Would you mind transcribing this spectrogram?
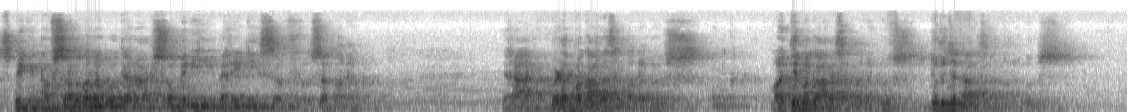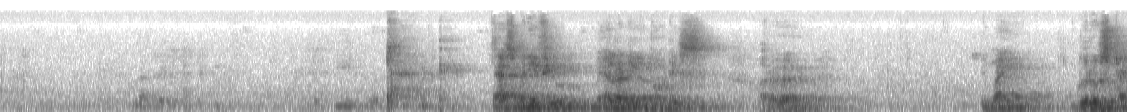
Speaking of Sarvalaghu, there are so many varieties of Sarvalaghu. There are Vilambakala Sarvalaghus, Madhyamakala Sarvalaghus, Durutakala Sarvalaghus. As many of you may already notice or heard, in my Guru style,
